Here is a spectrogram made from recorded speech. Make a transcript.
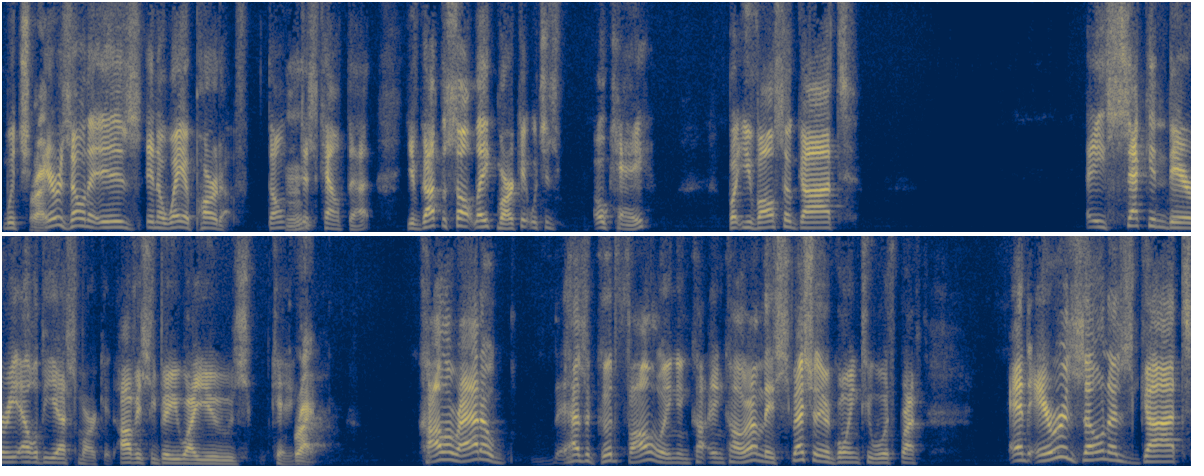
which right. Arizona is in a way a part of. Don't mm-hmm. discount that. You've got the Salt Lake market, which is okay, but you've also got a secondary LDS market. Obviously, BYU's king. Right. Colorado has a good following in, in Colorado. They especially are going to with and Arizona's got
